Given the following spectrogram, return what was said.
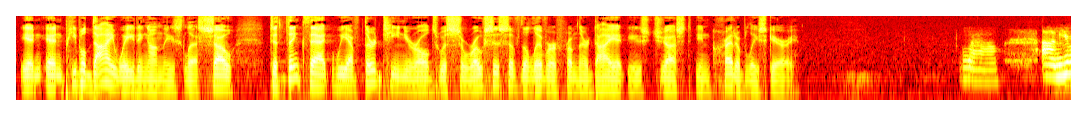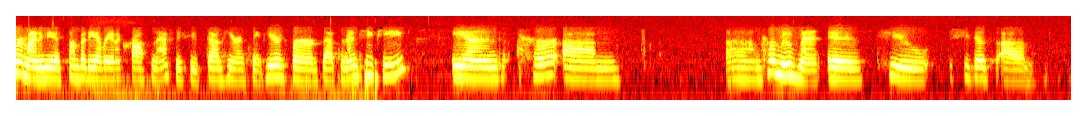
And, and people die waiting on these lists. So to think that we have 13 year olds with cirrhosis of the liver from their diet is just incredibly scary. Wow. Um, you reminded me of somebody I ran across, and actually, she's down here in St. Petersburg. That's an NTP, and her um, um, her movement is to she does um,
